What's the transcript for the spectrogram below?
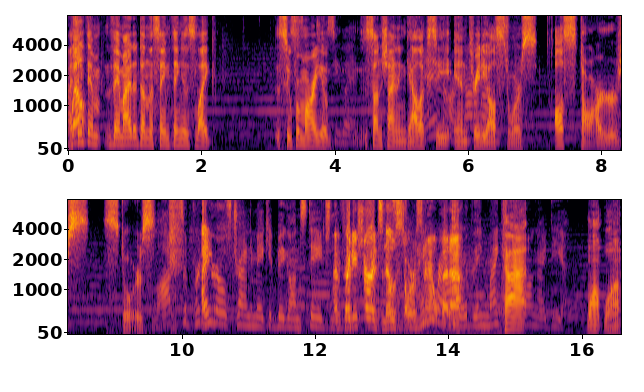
I Well- think they they might have done the same thing as like Super Mario Sunshine and Galaxy in 3D All Stars, All Stars stores. Lots of pretty girls trying to make it big on stage. I'm pretty sure it's no stores now, but uh, or they might get the wrong idea. Womp womp.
